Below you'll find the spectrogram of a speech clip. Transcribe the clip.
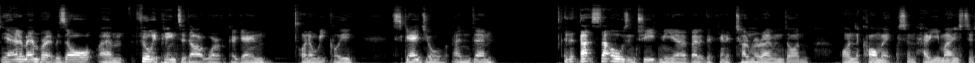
Yeah, I remember it was all um, fully painted artwork again on a weekly schedule. And um, that's that always intrigued me about the kind of turnaround on on the comics and how you managed to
